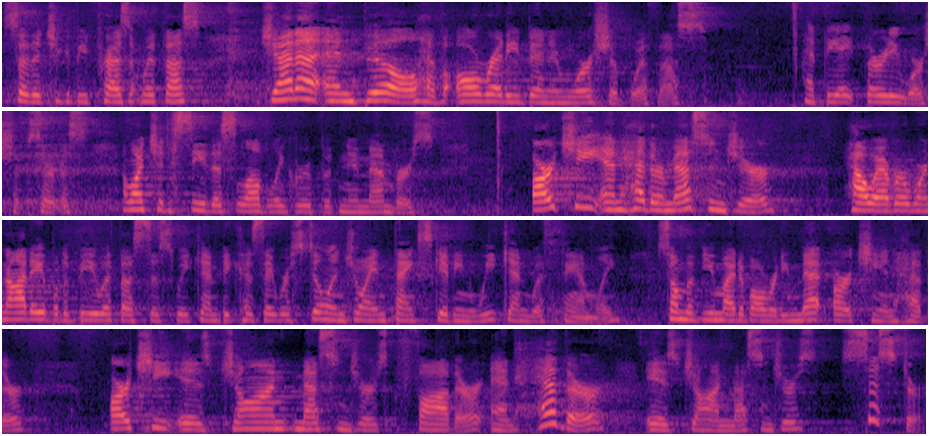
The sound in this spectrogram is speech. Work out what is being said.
so that you could be present with us. Jenna and Bill have already been in worship with us at the 8:30 worship service. I want you to see this lovely group of new members. Archie and Heather Messenger, however, were not able to be with us this weekend because they were still enjoying Thanksgiving weekend with family. Some of you might have already met Archie and Heather. Archie is John Messenger's father, and Heather is John Messenger's sister.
